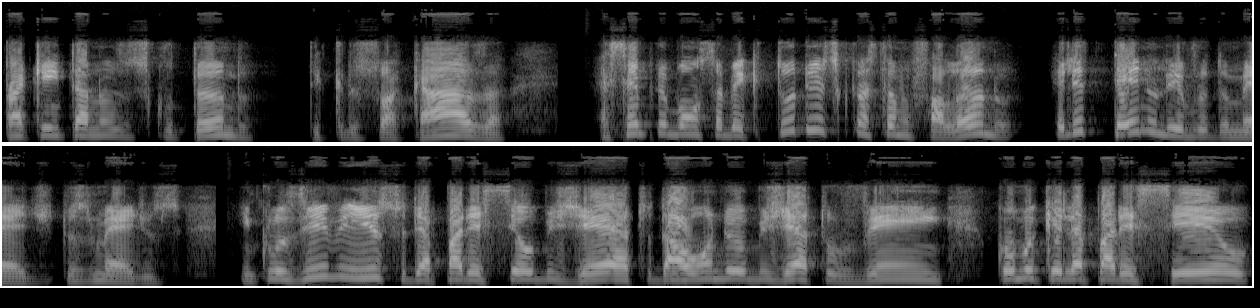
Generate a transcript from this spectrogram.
Para quem está nos escutando, de sua casa, é sempre bom saber que tudo isso que nós estamos falando, ele tem no livro do médio, dos médiuns. Inclusive isso de aparecer objeto, da onde o objeto vem, como que ele apareceu,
